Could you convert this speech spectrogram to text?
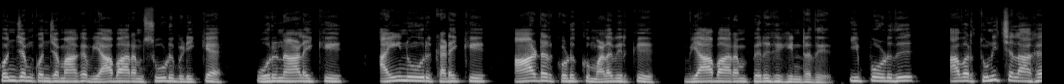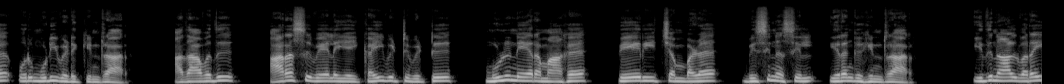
கொஞ்சம் கொஞ்சமாக வியாபாரம் சூடுபிடிக்க ஒரு நாளைக்கு ஐநூறு கடைக்கு ஆர்டர் கொடுக்கும் அளவிற்கு வியாபாரம் பெருகுகின்றது. இப்பொழுது அவர் துணிச்சலாக ஒரு முடிவெடுக்கின்றார். அதாவது அரசு வேலையை கைவிட்டுவிட்டு முழுநேரமாக பேரீச்சம்பழ பிசினஸில் இறங்குகின்றார். இதுநாள் வரை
